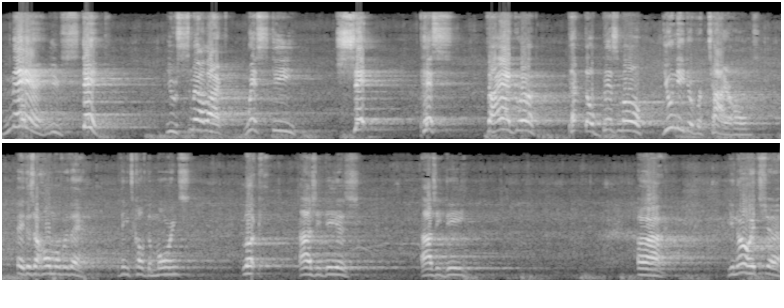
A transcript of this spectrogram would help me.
man, you stink. You smell like whiskey, shit, piss, Viagra, Pepto Bismol. You need to retire, Holmes. Hey, there's a home over there. I think it's called the Moorings. Look, Ozzy D is Ozzy D. Uh, you know, it's uh,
